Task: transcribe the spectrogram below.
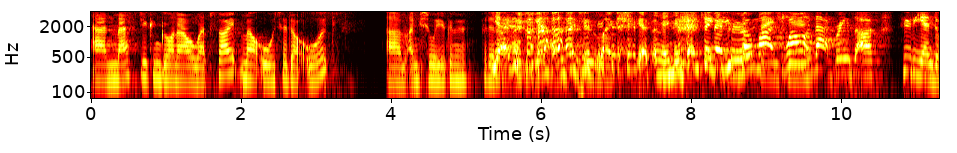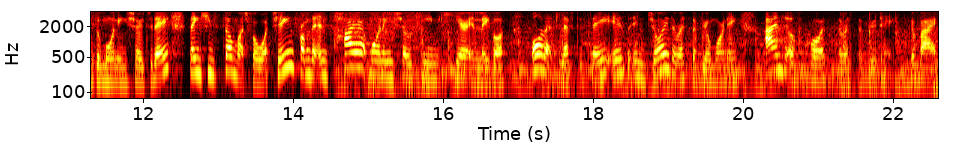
And MEST, you can go on our website, meltwater.org. Um, I'm sure you're going to put it yes. up. yes, like, yes, amazing. Thank you, Thank Neku. you so much. Thank well, you. that brings us to the end of the morning show today. Thank you so much for watching. From the entire morning show team here in Lagos, all that's left to say is enjoy the rest of your morning and, of course, the rest of your day. Goodbye.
